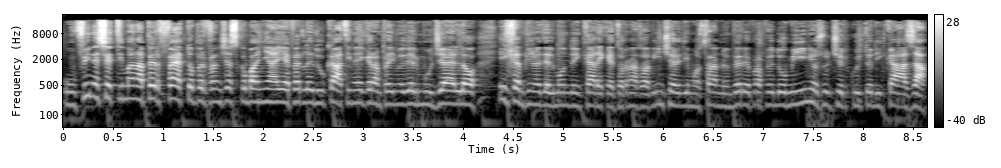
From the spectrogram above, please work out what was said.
Un fine settimana perfetto per Francesco Bagnaia e per le Ducati nel Gran Premio del Mugello. Il campione del mondo in carica è tornato a vincere dimostrando un vero e proprio dominio sul circuito di casa.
